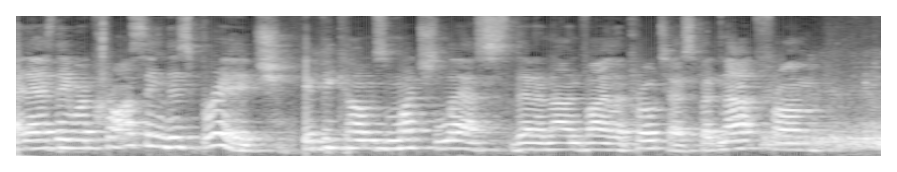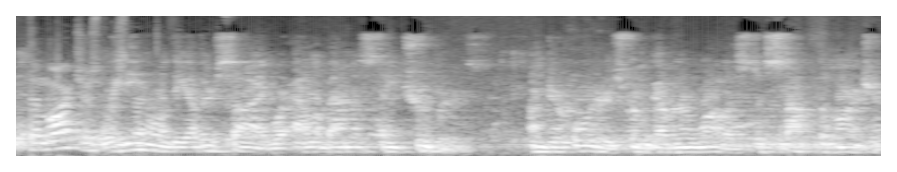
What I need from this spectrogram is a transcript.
And as they were crossing this bridge, it becomes much less than a nonviolent protest, but not from the marchers' Waiting perspective. on the other side were Alabama state troopers, under orders from Governor Wallace to stop the marchers.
